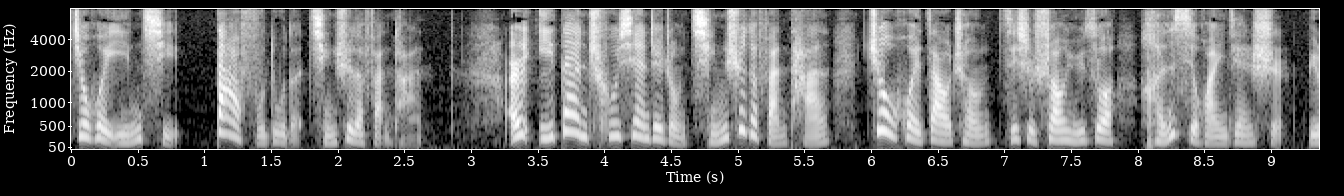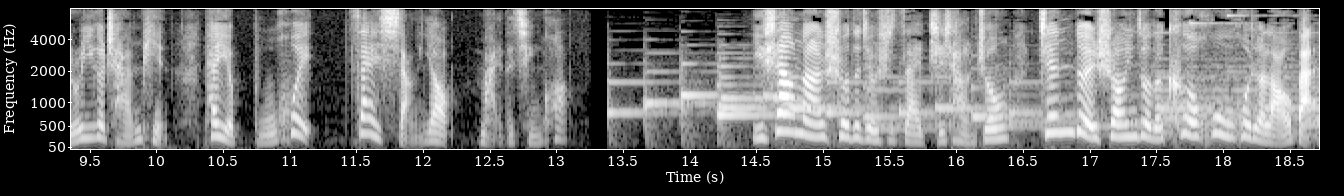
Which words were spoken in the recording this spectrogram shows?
就会引起大幅度的情绪的反弹。而一旦出现这种情绪的反弹，就会造成即使双鱼座很喜欢一件事，比如一个产品，他也不会再想要买的情况。以上呢说的就是在职场中针对双鱼座的客户或者老板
